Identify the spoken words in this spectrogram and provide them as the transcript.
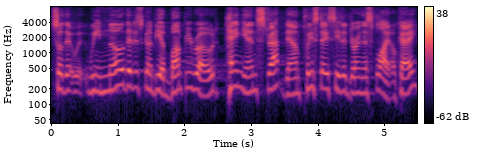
so that we know that it's going to be a bumpy road. Hang in, strap down. Please stay seated during this flight, okay?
